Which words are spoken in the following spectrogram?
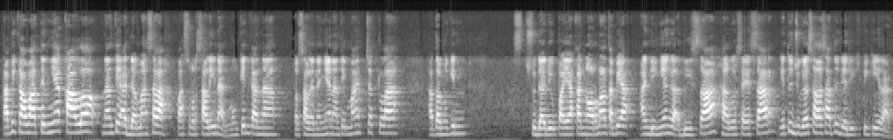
Tapi khawatirnya kalau nanti ada masalah pas persalinan, mungkin karena persalinannya nanti macet lah, atau mungkin sudah diupayakan normal tapi endingnya nggak bisa, harus sesar, itu juga salah satu jadi pikiran.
